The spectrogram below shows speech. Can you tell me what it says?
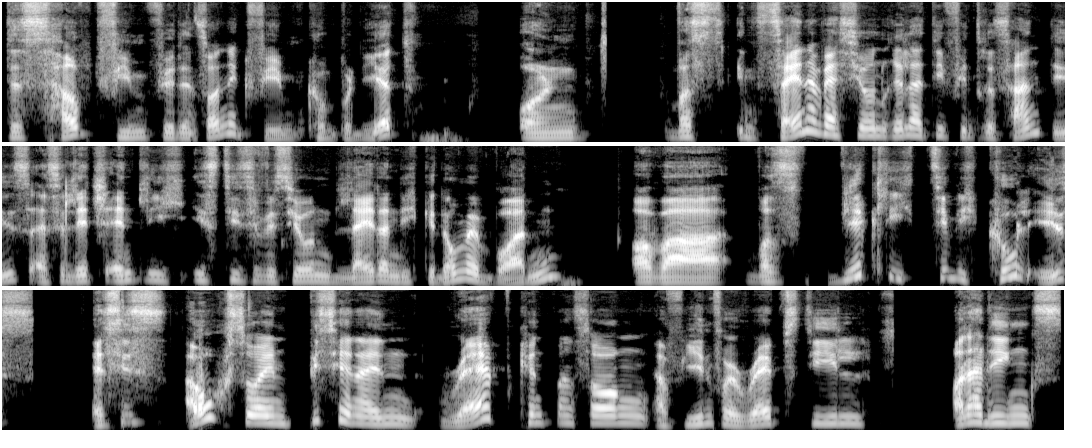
das Haupttheme für den Sonic-Film komponiert. Und was in seiner Version relativ interessant ist, also letztendlich ist diese Version leider nicht genommen worden, aber was wirklich ziemlich cool ist, es ist auch so ein bisschen ein Rap, könnte man sagen, auf jeden Fall Rap-Stil. Allerdings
